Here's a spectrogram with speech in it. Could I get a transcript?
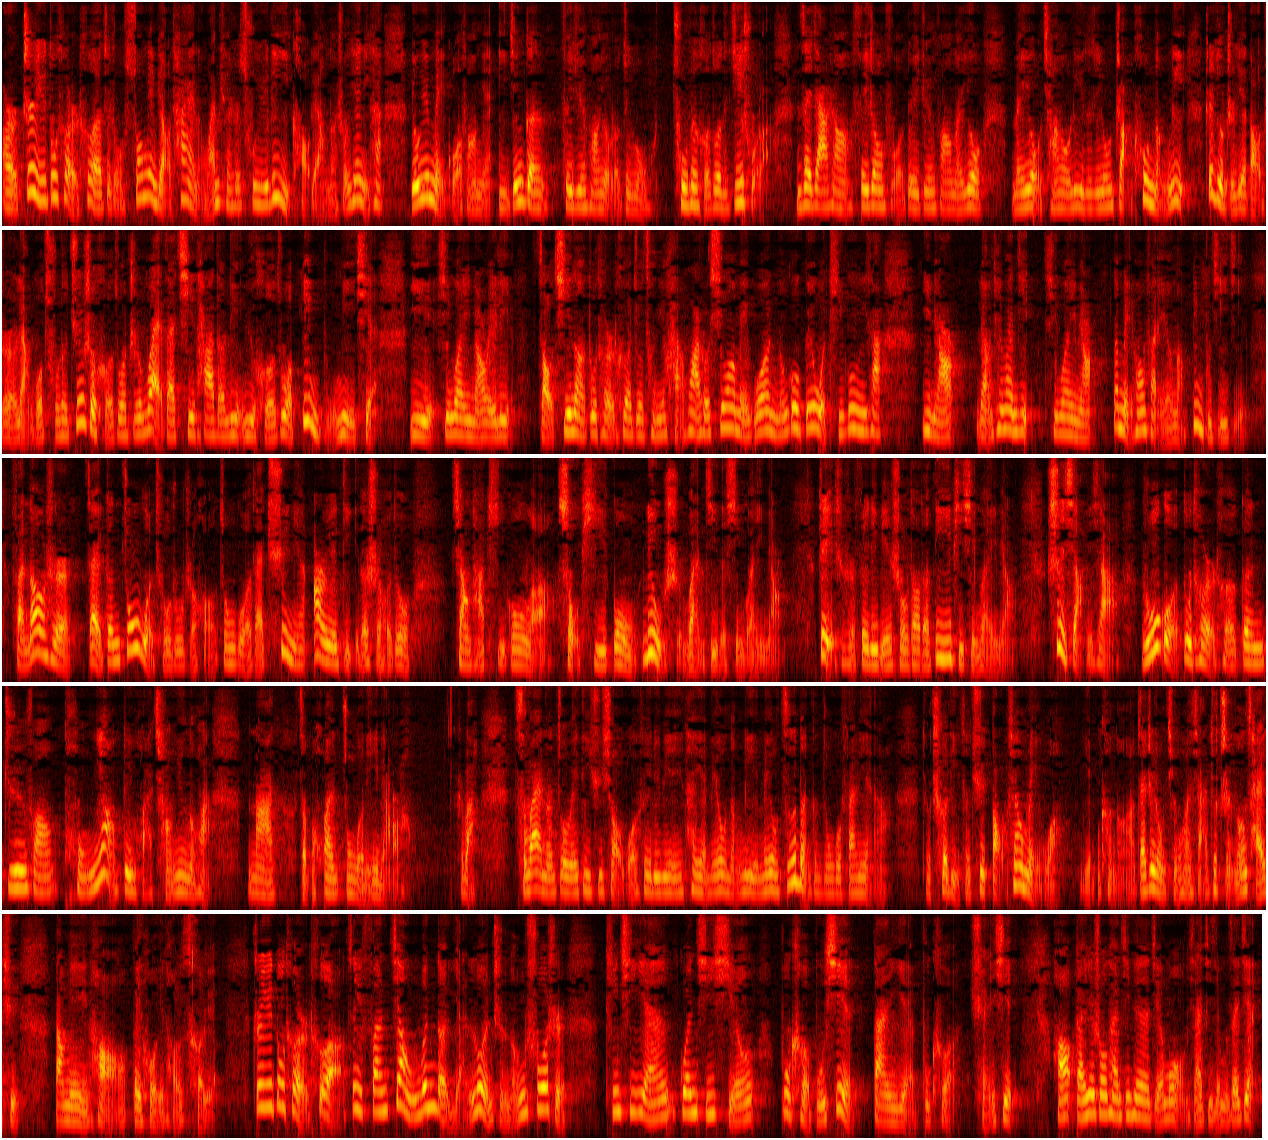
而至于杜特尔特这种双面表态呢，完全是出于利益考量的。首先，你看，由于美国方面已经跟菲军方有了这种充分合作的基础了，你再加上菲政府对军方呢又没有强有力的这种掌控能力，这就直接导致了两国除了军事合作之外，在其他的领域合作并不密切。以新冠疫苗为例，早期呢，杜特尔特就曾经喊话说，希望美国能够给我提供一下疫苗，两千万剂新冠疫苗。那美方反应呢，并不积极，反倒是在跟中国求助之后，中国在去年二月底的时候就。向他提供了首批共六十万剂的新冠疫苗，这也就是菲律宾收到的第一批新冠疫苗。试想一下，如果杜特尔特跟军方同样对华强硬的话，那怎么换中国的疫苗啊？是吧？此外呢，作为地区小国，菲律宾他也没有能力、没有资本跟中国翻脸啊，就彻底的去倒向美国也不可能啊。在这种情况下，就只能采取当面一套、背后一套的策略。至于杜特尔特这番降温的言论，只能说是听其言观其行，不可不信，但也不可全信。好，感谢收看今天的节目，我们下期节目再见。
